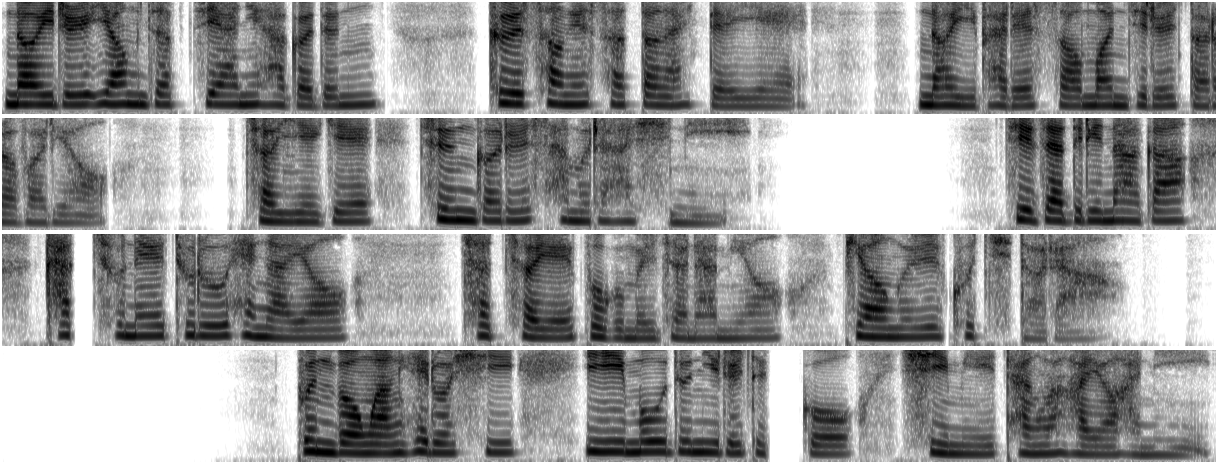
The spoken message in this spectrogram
너희를 영접지 아니하거든 그 성에서 떠날 때에 너희 발에서 먼지를 떨어버려 저희에게 증거를 삼으라 하시니 제자들이 나가 각 촌에 두루 행하여 처처에 복음을 전하며 병을 고치더라. 분봉왕 헤롯이 이 모든 일을 듣고 심히 당황하여 하니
